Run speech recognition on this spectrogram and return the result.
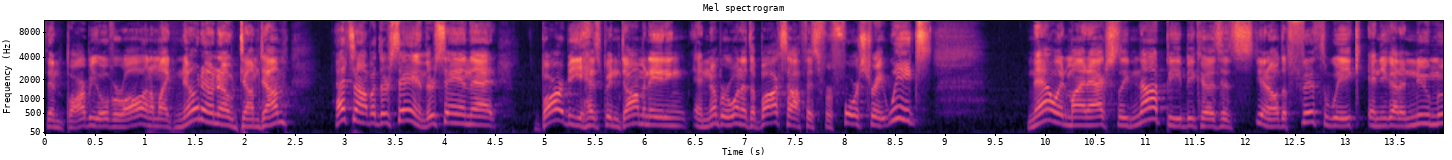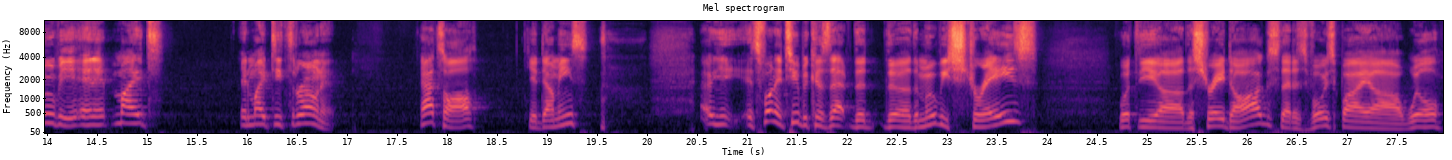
than Barbie overall?" And I'm like, "No, no, no, dum dum. That's not what they're saying. They're saying that Barbie has been dominating and number 1 at the box office for 4 straight weeks." Now it might actually not be because it's, you know, the 5th week and you got a new movie and it might it might dethrone it. That's all. You dummies. Uh, it's funny too because that the the the movie Strays with the uh, the stray dogs that is voiced by uh, Will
